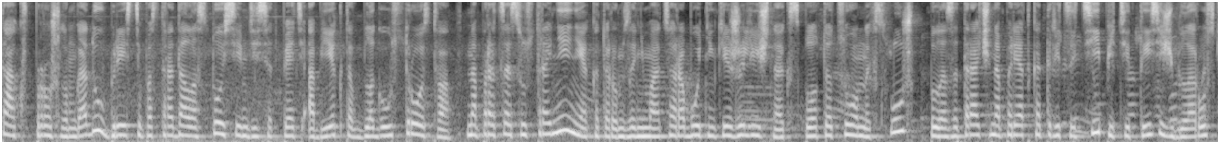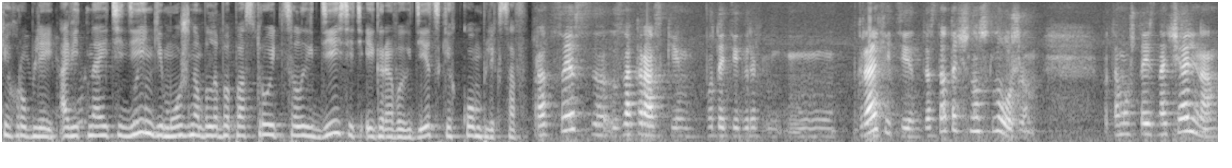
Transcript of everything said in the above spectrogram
Так, в прошлом году в Бресте пострадало 175 объектов благоустройства. На процесс устранения, которым занимаются работники жилищно-эксплуатационных служб, было затрачено порядка 35 тысяч белорусских рублей. А ведь на эти деньги можно было бы построить целых 10 игровых детских комплексов. Процесс закраски вот этих граффити достаточно сложен. Потому что изначально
